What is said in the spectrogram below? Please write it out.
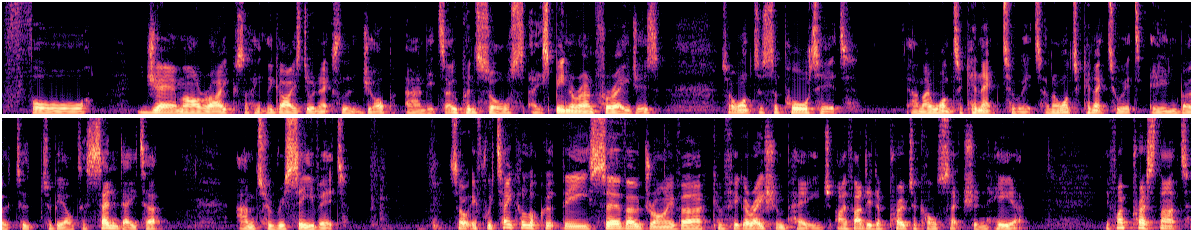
for JMRI because I think the guys do an excellent job and it's open source. It's been around for ages. So I want to support it and I want to connect to it. And I want to connect to it in both to, to be able to send data and to receive it. So if we take a look at the servo driver configuration page, I've added a protocol section here. If I press that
